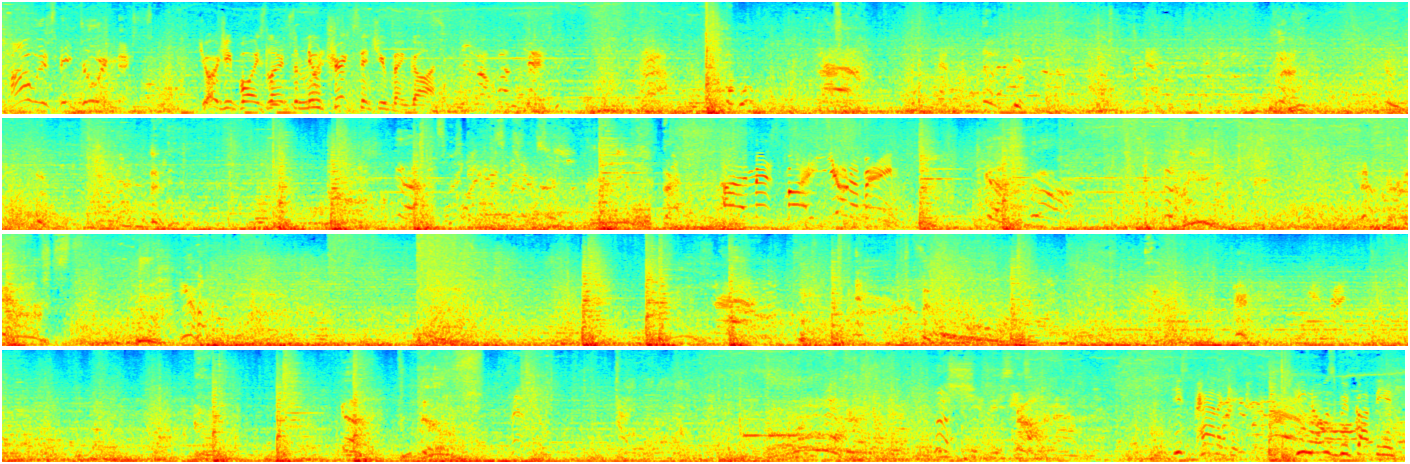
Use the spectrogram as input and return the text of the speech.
How is he doing this? Georgie boy's learned some new tricks since you've been gone.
